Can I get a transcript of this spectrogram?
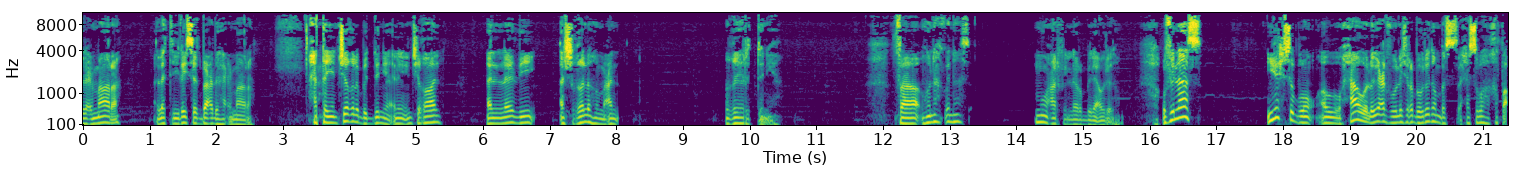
العمارة التي ليست بعدها عمارة. حتى ينشغلوا بالدنيا الانشغال الذي أشغلهم عن غير الدنيا. فهناك ناس مو عارفين لربي لا أوجدهم وفي ناس يحسبوا أو حاولوا يعرفوا ليش ربي أوجدهم بس حسبوها خطأ.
